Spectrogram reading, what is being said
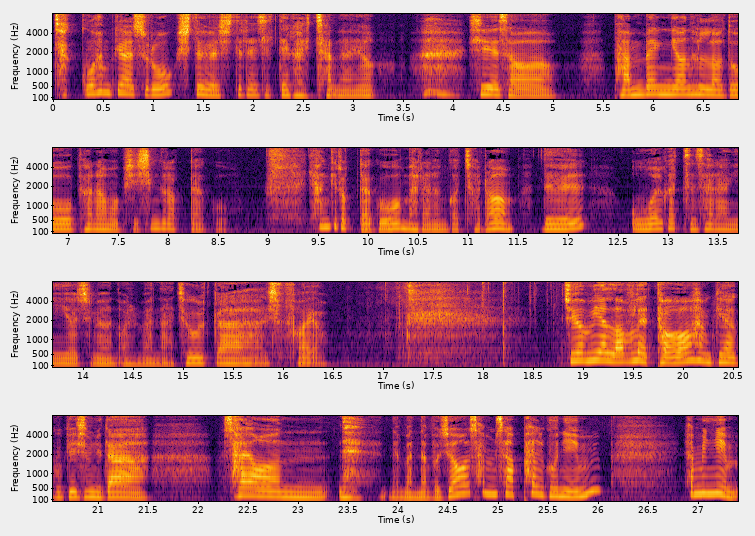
자꾸 함께 할수록 시들시들해질 때가 있잖아요. 시에서 반백년 흘러도 변함없이 싱그럽다고 향기롭다고 말하는 것처럼 늘 5월 같은 사랑이 이어지면 얼마나 좋을까 싶어요. 주여미의 러브레터 함께하고 계십니다. 사연, 네, 네, 만나보죠. 3489님. 현미님,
